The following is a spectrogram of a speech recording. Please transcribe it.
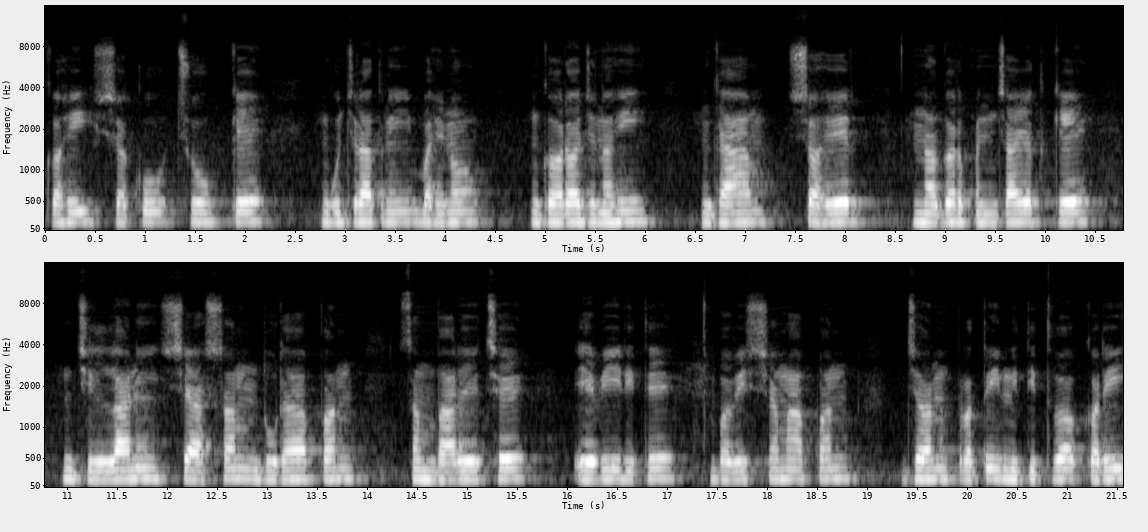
કહી શકું છું કે ગુજરાતની બહેનો ઘર જ નહીં ગામ, શહેર, નગર પંચાયત કે જિલ્લાની શાસન ધુરા પણ સંભાળે છે. એવી રીતે ભવિષ્યમાં પણ જનપ્રતિનિધિત્વ કરી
